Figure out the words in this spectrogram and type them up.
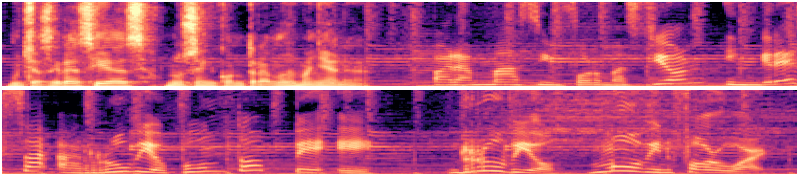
Muchas gracias, nos encontramos mañana. Para más información ingresa a rubio.pe. Rubio, moving forward.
